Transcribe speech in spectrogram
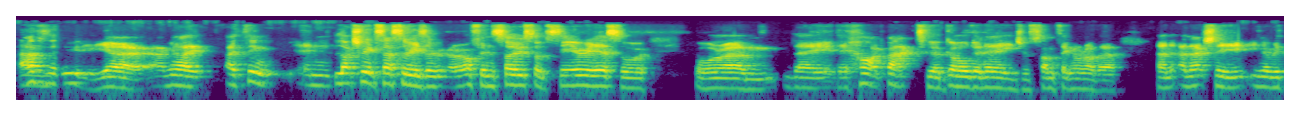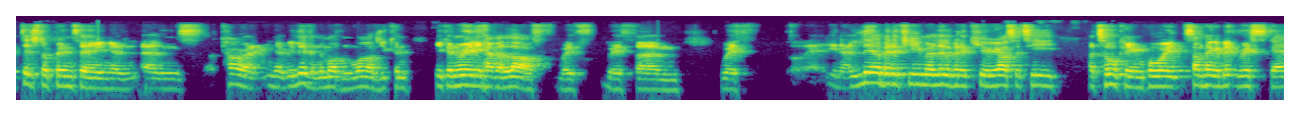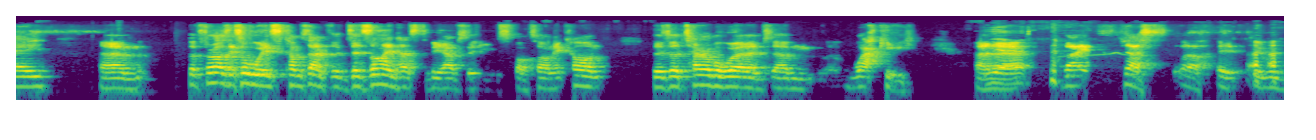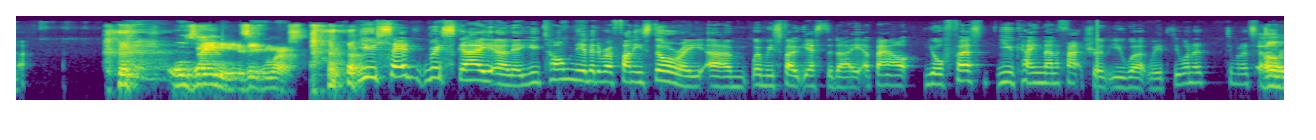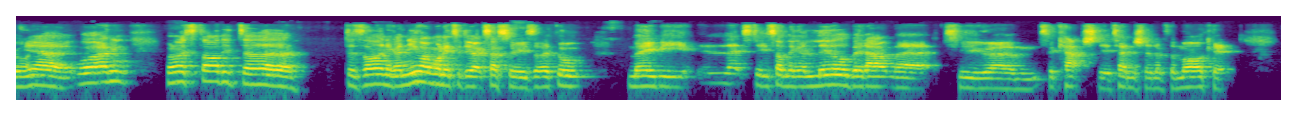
Um, Absolutely, yeah. I mean, I I think in luxury accessories are, are often so sort of serious, or or um, they they hark back to a golden age of something or other. And and actually, you know, with digital printing and and current, you know, we live in the modern world. You can you can really have a laugh with with um, with you know a little bit of humor, a little bit of curiosity, a talking point, something a bit risque. Um, but for us, it's always comes down to the design has to be absolutely spot on. It can't. There's a terrible word, um, wacky, and uh, yeah. uh, that's just uh, it, it would, or zany is even worse. you said risque earlier. You told me a bit of a funny story um, when we spoke yesterday about your first UK manufacturer that you worked with. Do you want to? Do you want to tell? Oh everyone? yeah. Well, I mean, when I started uh, designing, I knew I wanted to do accessories, and I thought maybe let's do something a little bit out there to um, to catch the attention of the market.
